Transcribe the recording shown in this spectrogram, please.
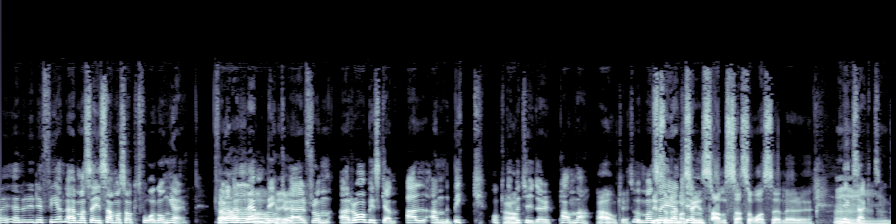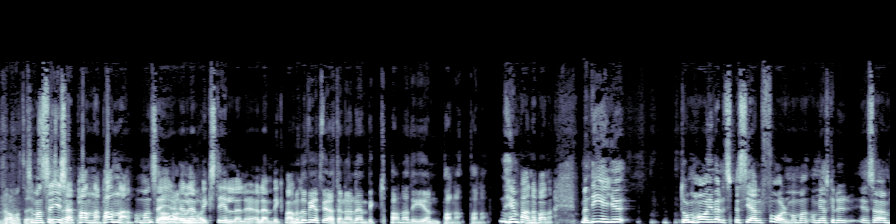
Eller är det fel? Det här man säger samma sak två gånger. För Ah, alembic okej. är från arabiskan al-andbik. Och det Ja. betyder panna. Ah, okej. Så man det är säger som när man egentligen- säger salsasås eller... Mm, Exakt. Bra. Så man säger så här panna-panna om man säger underbart. alembic still eller alembic panna. Ja, men då vet vi att en alembic-panna, det är en panna. panna. Det är en panna, panna. Men det är ju... De har ju en väldigt speciell form. Om, man, om jag skulle... Så,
